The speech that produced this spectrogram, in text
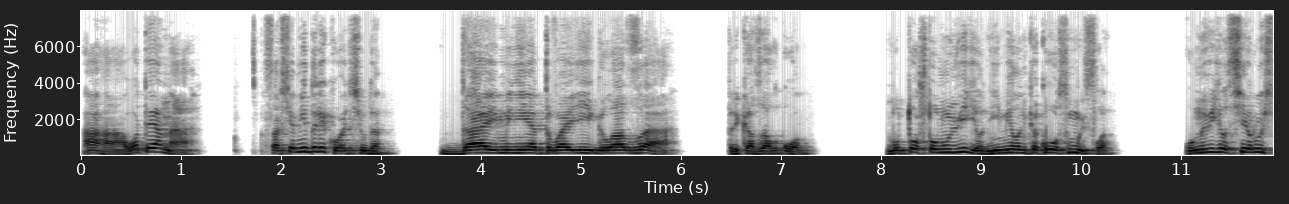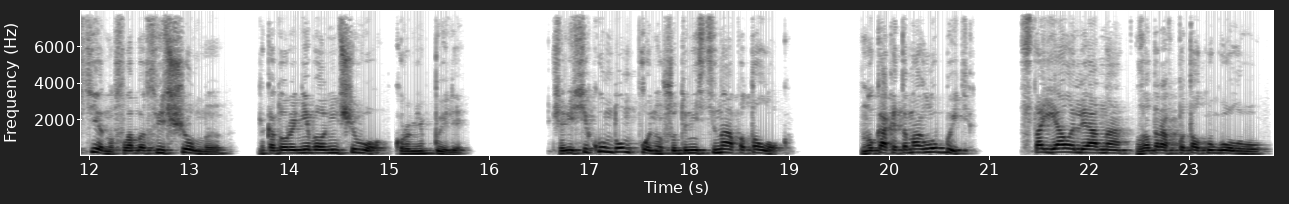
Ага, вот и она. Совсем недалеко отсюда. «Дай мне твои глаза», – приказал он. Но то, что он увидел, не имело никакого смысла. Он увидел серую стену, слабо освещенную, на которой не было ничего, кроме пыли. Через секунду он понял, что это не стена, а потолок. Но как это могло быть? Стояла ли она, задрав потолку голову?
